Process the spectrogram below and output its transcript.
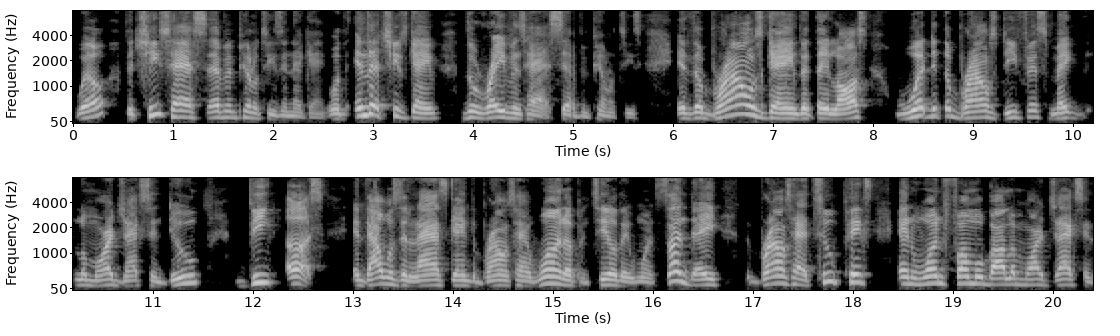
Well, the Chiefs had seven penalties in that game. Well, in that Chiefs game, the Ravens had seven penalties. In the Browns game that they lost, what did the Browns defense make Lamar Jackson do? Beat us. And that was the last game the Browns had won up until they won Sunday. The Browns had two picks and one fumble by Lamar Jackson.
